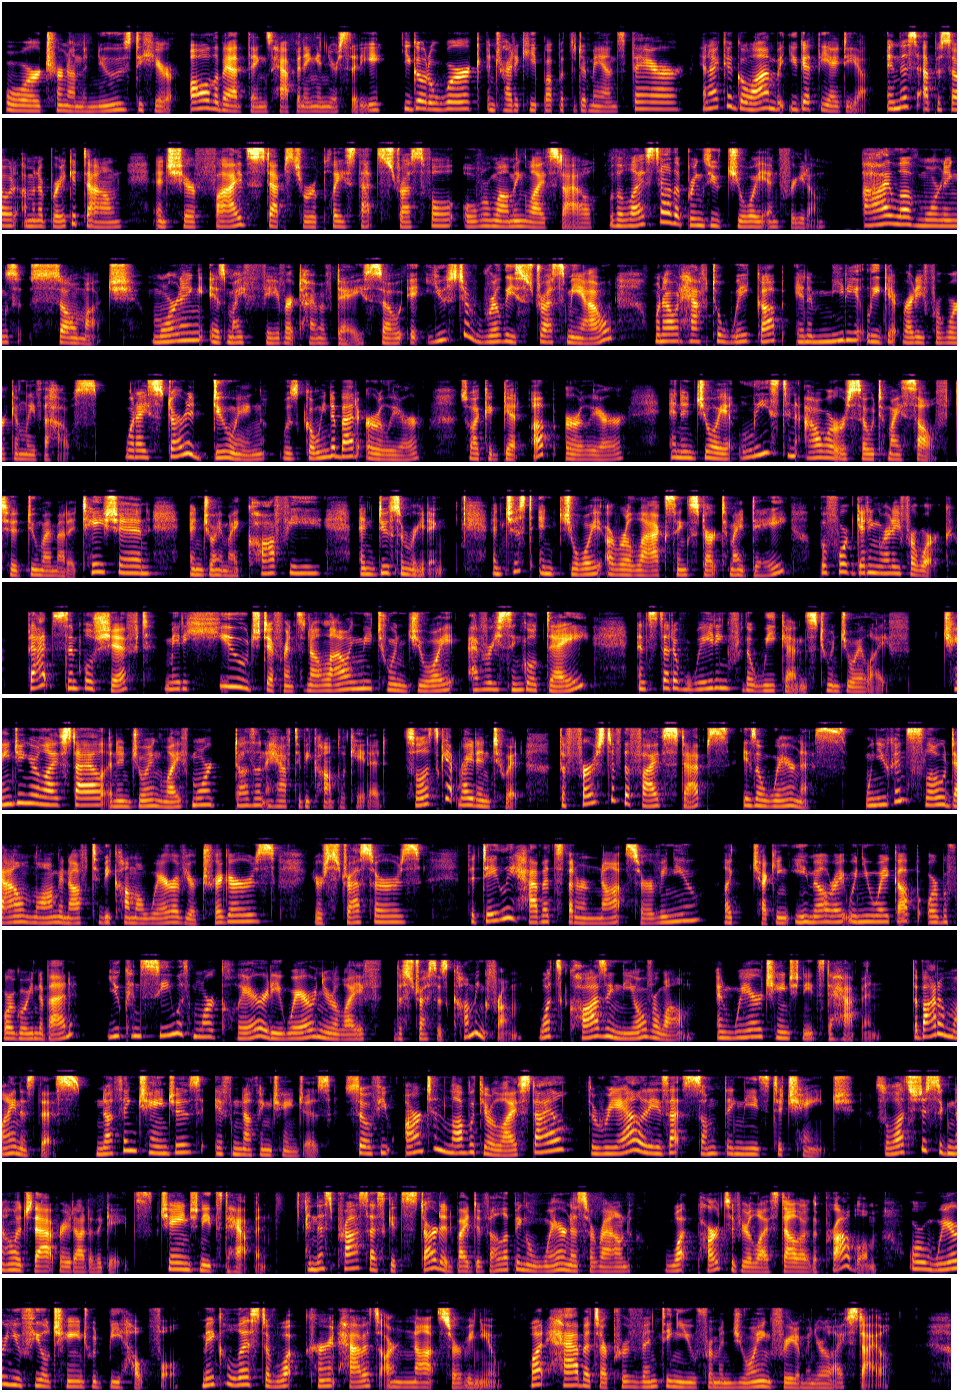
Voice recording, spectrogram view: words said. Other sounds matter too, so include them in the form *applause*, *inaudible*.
or turn on the news to hear all the bad things happening in your city. You go to work and try to keep up with the demands there. And I could go on, but you get the idea. In this episode, I'm going to break it down and share five steps to replace that stressful, overwhelming lifestyle with a lifestyle that brings you joy and freedom. I love mornings so much. Morning is my favorite time of day, so it used to really stress me out when I would have to wake up and immediately get ready for work and leave the house. What I started doing was going to bed earlier so I could get up earlier and enjoy at least an hour or so to myself to do my meditation, enjoy my coffee, and do some reading. And just enjoy a relaxing start to my day before getting ready for work. That simple shift made a huge difference in allowing me to enjoy every single day instead of waiting for the weekends to enjoy life. Changing your lifestyle and enjoying life more doesn't have to be complicated. So let's get right into it. The first of the five steps is awareness. When you can slow down long enough to become aware of your triggers, your stressors, the daily habits that are not serving you, like checking email right when you wake up or before going to bed, you can see with more clarity where in your life the stress is coming from, what's causing the overwhelm, and where change needs to happen. The bottom line is this nothing changes if nothing changes. So if you aren't in love with your lifestyle, the reality is that something needs to change. So let's just acknowledge that right out of the gates. Change needs to happen. And this process gets started by developing awareness around what parts of your lifestyle are the problem or where you feel change would be helpful. Make a list of what current habits are not serving you. What habits are preventing you from enjoying freedom in your lifestyle?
